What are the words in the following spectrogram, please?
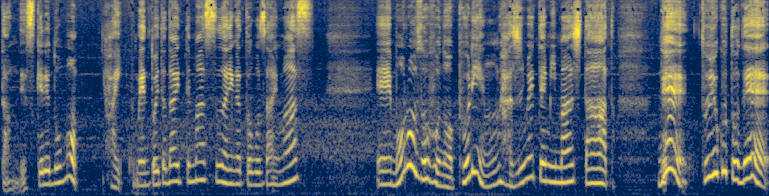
たんですけれどもはいコメントいただいてます。ありがとうございます、えー、モロゾフのプリン初めて見ました。とねということで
